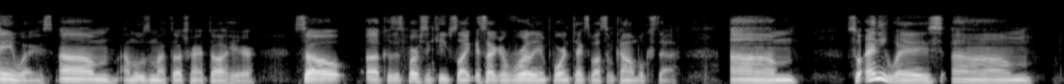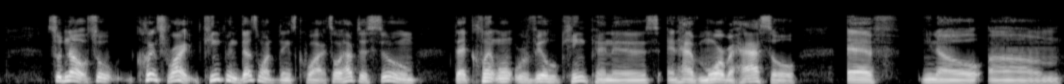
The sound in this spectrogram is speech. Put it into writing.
Anyways, um, I'm losing my thought train of thought here. So, uh, cause this person keeps like, it's like a really important text about some comic book stuff. Um, so anyways, um, so no, so Clint's right. Kingpin does want things quiet. So I have to assume that Clint won't reveal who Kingpin is and have more of a hassle if, you know, um,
